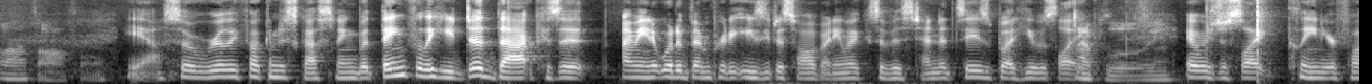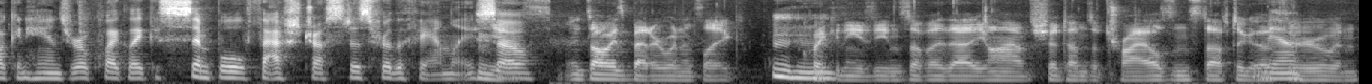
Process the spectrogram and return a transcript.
Oh, that's awful. Yeah, so really fucking disgusting. But thankfully he did that because it. I mean, it would have been pretty easy to solve anyway because of his tendencies. But he was like, Absolutely. it was just like clean your fucking hands real quick, like simple, fast justice for the family. So Yes. it's always better when it's like Mhm. quick and easy and stuff like that. You don't have shit tons of trials and stuff to go Yeah. through and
